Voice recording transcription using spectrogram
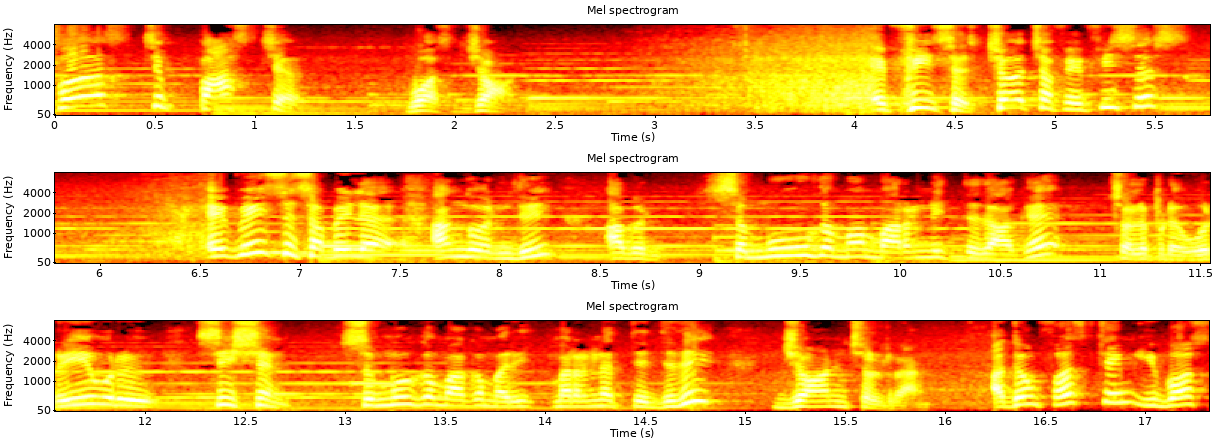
first pastor was John Ephesus church of Ephesus எபேச சபையில் அங்கே வந்து அவர் சமூகமாக மரணித்ததாக சொல்லப்பட ஒரே ஒரு சீஷன் சுமூகமாக மரி மரணத்தது ஜான் சொல்கிறாங்க அதுவும் first time he was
